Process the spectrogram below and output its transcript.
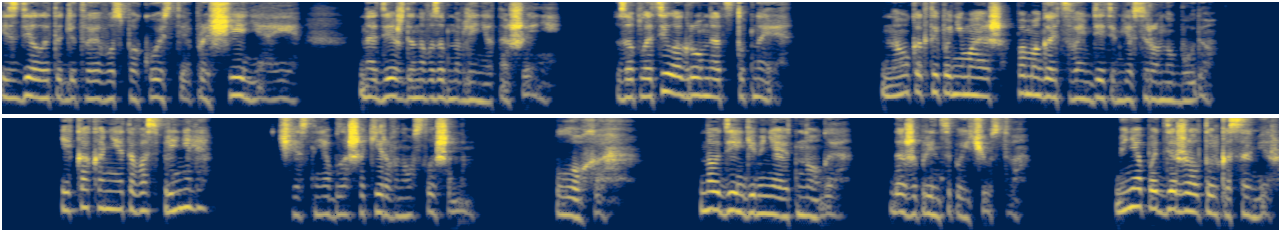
И сделал это для твоего спокойствия, прощения и надежды на возобновление отношений. Заплатил огромные отступные. Но, как ты понимаешь, помогать своим детям я все равно буду. И как они это восприняли? Честно, я была шокирована услышанным. Плохо. Но деньги меняют многое. Даже принципы и чувства. Меня поддержал только Самир.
